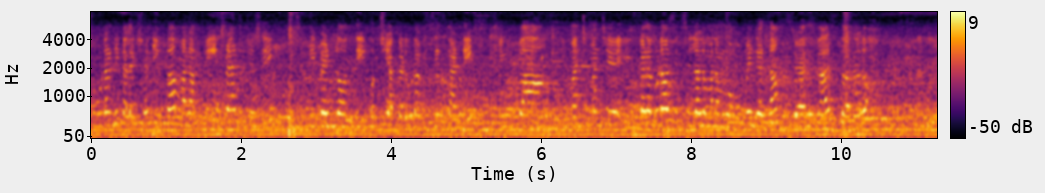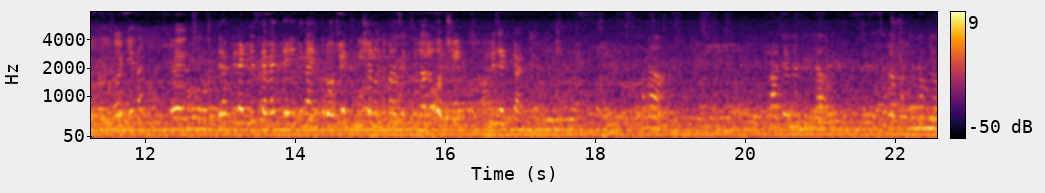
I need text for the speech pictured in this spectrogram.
చూడండి కలెక్షన్ ఇంకా మన మెయిన్ బ్రాంచ్ వచ్చేసి సిద్దిపేటలో ఉంది. వచ్చి అక్కడ కూడా విజిట్ కండి. ఇంకా మంచి మంచి ఇక్కడ కూడా సిరిసిల్లలో మనం ఓపెన్ చేద్దాం. ట్వెల్వ్ క్లాస్ త్వరలో. ఓకేనా? డెఫినెట్లీ సెవెంత్ ఎయిత్ నైన్త్ రోజు ఎగ్జిబిషన్ ఉంది మన సిరిసిల్లలో వచ్చి విజిట్ కండి. మన రాజన్న జిల్లా. సిరిసిల్ల పట్టణంలో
